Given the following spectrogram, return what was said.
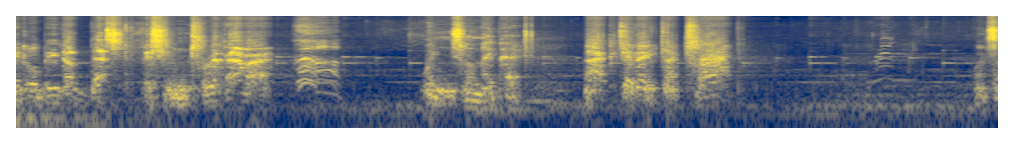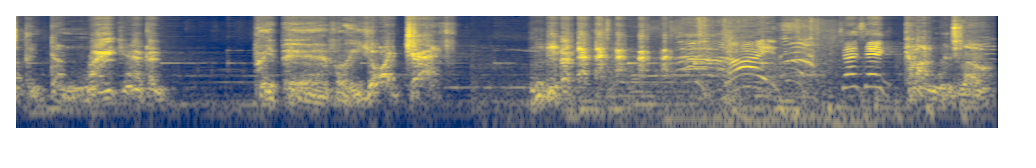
It'll be the best fishing trip ever. Winslow, my pet, activate the trap. Want something done right, Captain? Prepare for your death. Guys! Jesse! Come on, Winslow.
